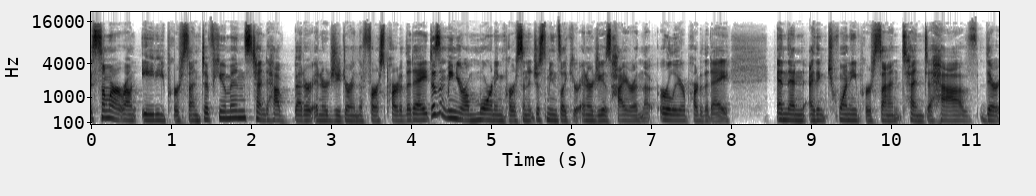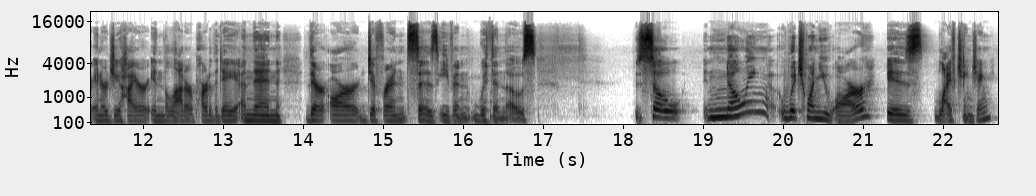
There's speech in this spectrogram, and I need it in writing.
somewhere around 80% of humans tend to have better energy during the first part of the day. It doesn't mean you're a morning person, it just means like your energy is higher in the earlier part of the day. And then I think 20% tend to have their energy higher in the latter part of the day. And then there are differences even within those. So, knowing which one you are is life changing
